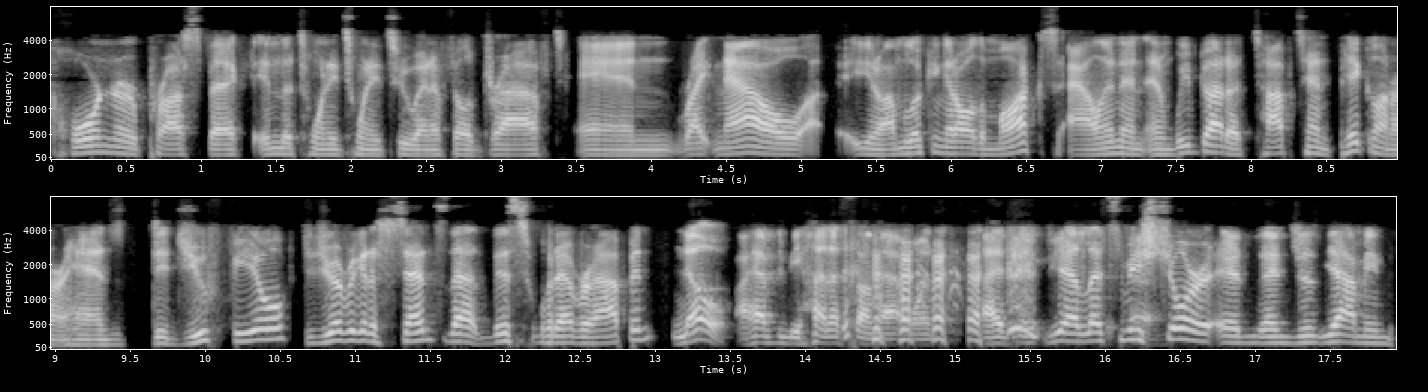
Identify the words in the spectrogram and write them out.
corner prospect in the 2022 NFL draft. And right now, you know, I'm looking at all the mocks, Alan, and, and we've got a top 10 pick on our hands. Did you feel, did you ever get a sense that this would ever happen? No, I have to be honest on that one. I think, yeah, let's be uh, sure. And, and just, yeah, I mean,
